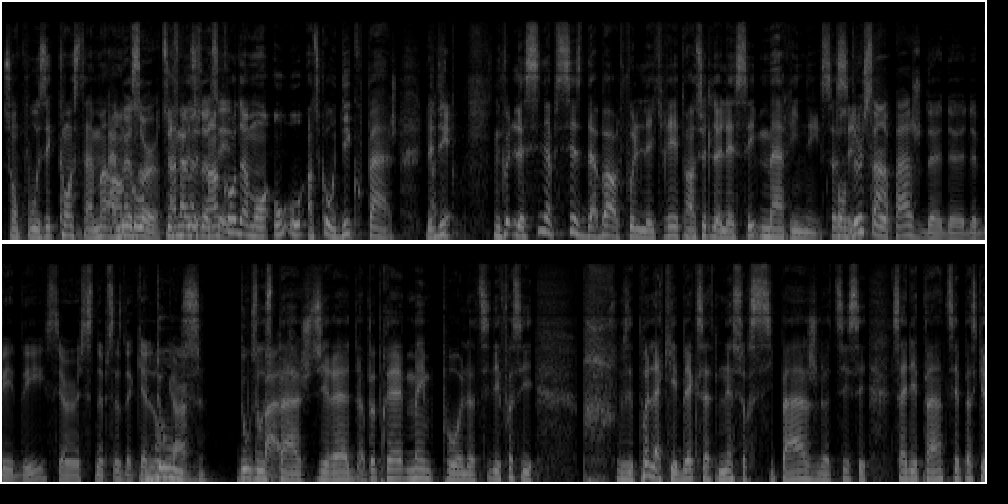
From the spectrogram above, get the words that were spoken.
sont posées constamment À en mesure. cours, Tu à mesure- mesure, en cours de mon, au- au- en tout cas au découpage. Le, OK. décou- une fois- le synopsis d'abord, il faut l'écrire, puis ensuite le laisser mariner. Ça, Pour c'est 200 pages de, de- de BD, c'est un synopsis de quelle longueur? 12. 12 12 pages. pages. je dirais à peu près, même pas. Là. Des fois, c'est. Pff, C'est pas la Québec, ça tenait sur 6 pages. Là. Tu sais, c'est- Ça dépend. tu sais, Parce que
